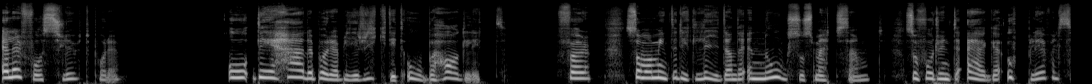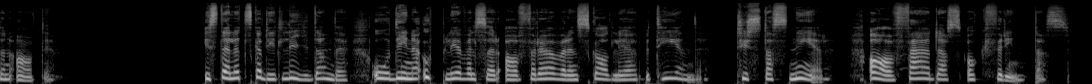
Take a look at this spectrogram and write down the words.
eller få slut på det. Och det är här det börjar bli riktigt obehagligt. För som om inte ditt lidande är nog så smärtsamt så får du inte äga upplevelsen av det. Istället ska ditt lidande och dina upplevelser av förövarens skadliga beteende tystas ner, avfärdas och förintas.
